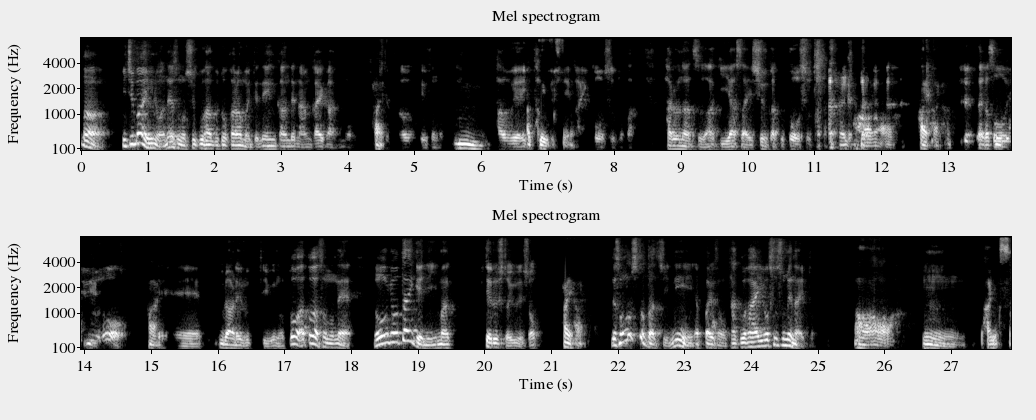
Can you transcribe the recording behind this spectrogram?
まあ、一番いいのはね、その宿泊と絡めて年間で何回かもしてもらうっていう、その、うん、田植え、田植えしてコースとか、春夏秋野菜収穫コースとか、なんか、はいはいはい。なんかそういうのを、はい。えー、売られるっていうのと、あとはそのね、農業体験に今来てる人いるでしょ？はいはい。で、その人たちに、やっぱりその宅配を進めないと。ああ。うん。わかります。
